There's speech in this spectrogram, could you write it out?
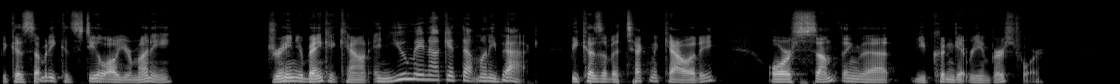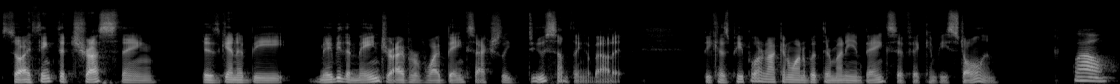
because somebody could steal all your money, drain your bank account, and you may not get that money back because of a technicality or something that you couldn't get reimbursed for. So I think the trust thing is going to be maybe the main driver of why banks actually do something about it because people are not going to want to put their money in banks if it can be stolen. Wow.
